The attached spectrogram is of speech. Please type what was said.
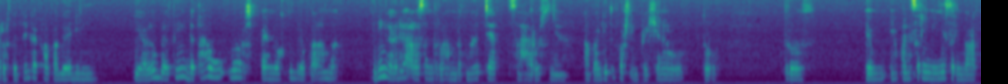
harus datang ke Kelapa Gading ya lu berarti udah tahu lu harus spend waktu berapa lama. Jadi nggak ada alasan terlambat macet seharusnya. Apalagi itu first impression lu tuh. Terus yang yang paling sering ini sering banget.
